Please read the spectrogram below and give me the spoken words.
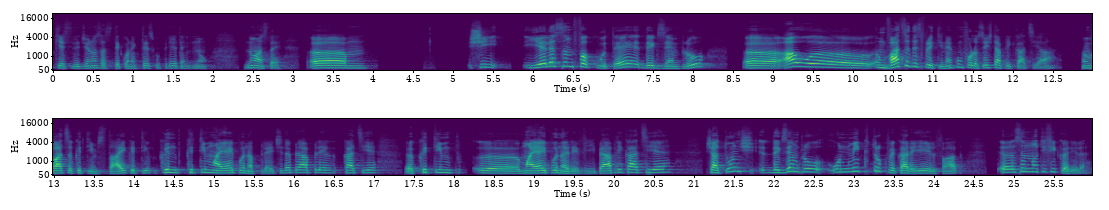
chestii de genul ăsta, să te conectezi cu prieteni, nu. Nu asta e. Um, și ele sunt făcute, de exemplu, uh, au, uh, învață despre tine, cum folosești aplicația, învață cât timp stai, cât timp, când, cât timp mai ai până pleci de pe aplicație, uh, cât timp uh, mai ai până revii pe aplicație. Și atunci, de exemplu, un mic truc pe care ei îl fac uh, sunt notificările.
